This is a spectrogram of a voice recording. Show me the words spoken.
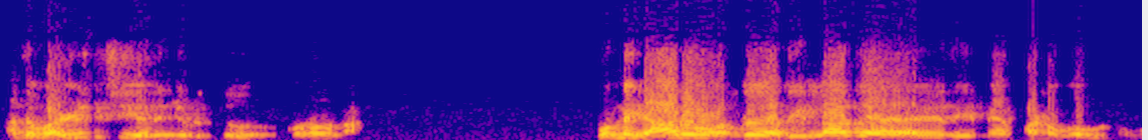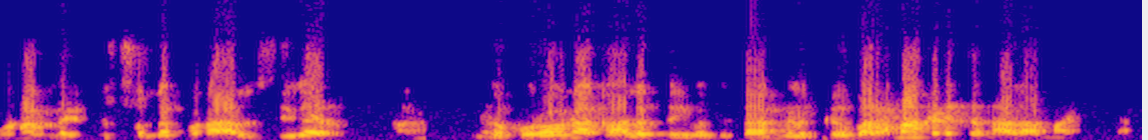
அதை வழிச்சு எரிஞ்சுடுத்து கொரோனா. ஒண்ணு யாரும் வந்து அது இல்லாத எதையுமே பண்ண ஒன்றும் உணரல. என்று சொல்ல போனால் சிலர் இந்த கொரோனா காலத்தை வந்து தங்களுக்கு வரமா கிடைத்த நாளா மாட்டினார்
